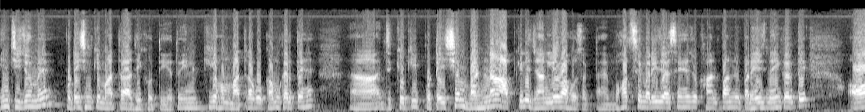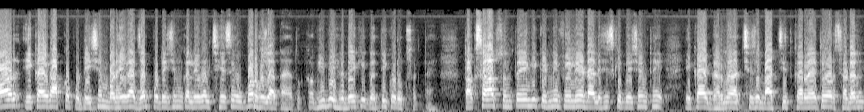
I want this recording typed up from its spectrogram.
इन चीज़ों में पोटेशियम की मात्रा अधिक होती है। तो इनकी हम मात्रा को कम करते हैं क्योंकि पोटेशियम बढ़ना आपके लिए जानलेवा हो सकता है। बहुत से मरीज़ ऐसे हैं जो खान पान में परहेज नहीं करते, और एकाएक आपका पोटेशियम बढ़ेगा, जब पोटेशियम का लेवल 6 से ऊपर हो जाता है तो कभी भी हृदय की गति को रुक सकते हैं। तो अक्सर आप सुनते हैं कि किडनी फेलियर डायलिसिस के पेशेंट थे, एकाएक घर में अच्छे से बातचीत कर रहे थे, और सडन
